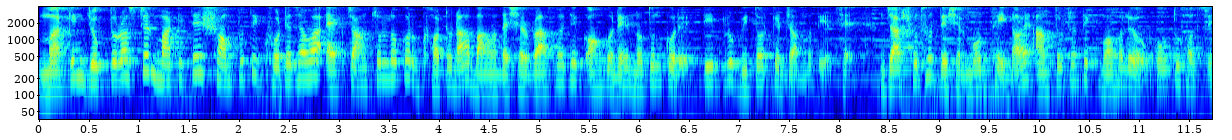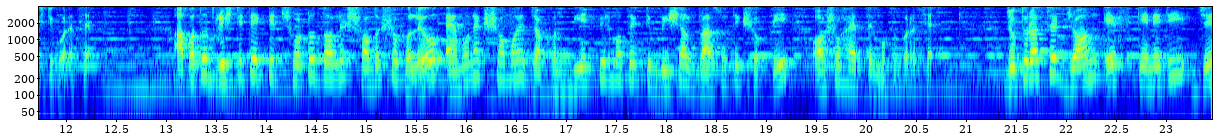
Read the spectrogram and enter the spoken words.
মার্কিন যুক্তরাষ্ট্রের মাটিতে সম্প্রতি ঘটে যাওয়া এক চাঞ্চল্যকর ঘটনা বাংলাদেশের রাজনৈতিক অঙ্গনে নতুন করে তীব্র বিতর্কের জন্ম দিয়েছে, যা শুধু দেশের মধ্যেই নয়, আন্তর্জাতিক মহলেও কৌতূহল সৃষ্টি করেছে। আপাত দৃষ্টিতে একটি ছোট দলের সদস্য হলেও এমন এক সময়ে যখন বিএনপির মতো একটি বিশাল রাজনৈতিক শক্তি অসহায়ত্বের মুখে পড়েছে। যুক্তরাষ্ট্রের John F Kennedy, J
